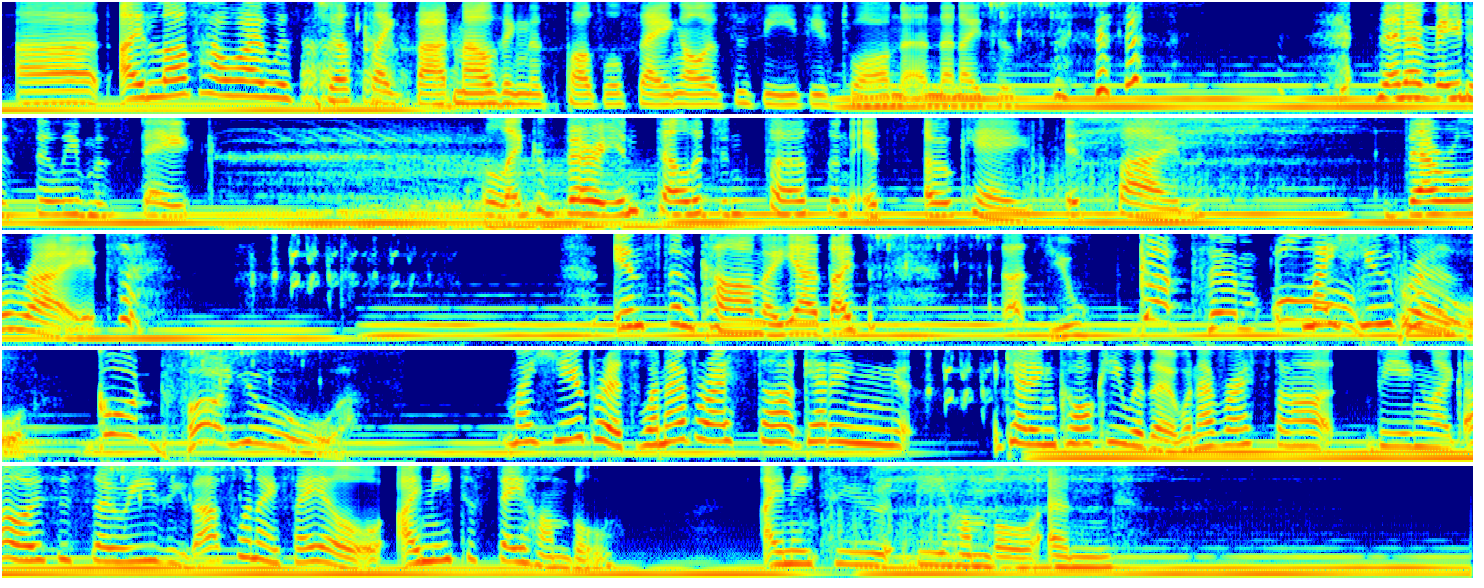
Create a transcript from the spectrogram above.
Uh, I love how I was just like bad mouthing this puzzle, saying, "Oh, this is the easiest one," and then I just then I made a silly mistake. Like a very intelligent person, it's okay. It's fine. They're all right. Instant karma. Yeah, I, uh, you got them all. it's my hubris. Through. Good for you. My hubris. Whenever I start getting getting cocky with it, whenever I start being like, oh, this is so easy, that's when I fail. I need to stay humble. I need to be humble and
